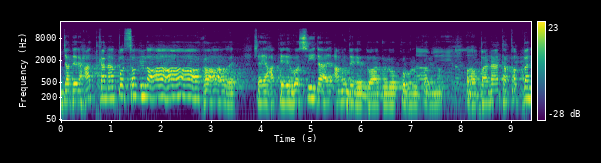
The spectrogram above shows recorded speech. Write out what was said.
যাদের হাতখানা পছন্দ হয় সেই হাতের ওসিলায় আমাদের দোয়াগুলো কবুল করে না ربنا تقبل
